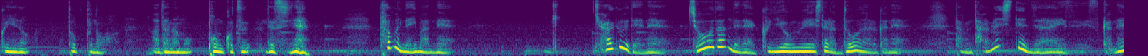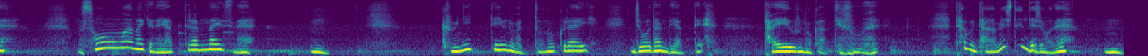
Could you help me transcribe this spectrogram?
国のトップのあだ名もポンコツですしね。多分ね今ねギャグでね冗談でね国を運営したらどうなるかね。多分試してんじゃないですかね。もうそう思わなきゃねやってらんないですね。うん。国っていうのがどのくらい冗談でやって耐えうるのかっていうのをね多分試してんでしょうね。うん。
